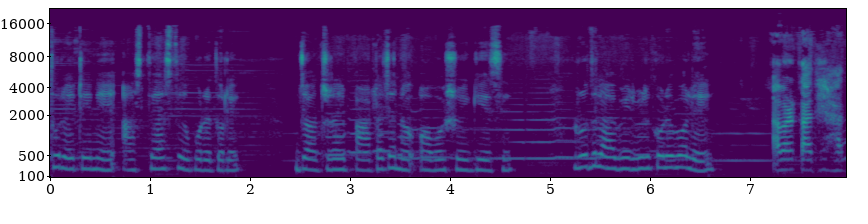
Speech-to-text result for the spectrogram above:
ধরে টেনে আস্তে আস্তে উপরে তোলে। যন্ত্রণায় পাটা যেন অবশ হয়ে গিয়েছে। রোদেলা বিড়বিড় করে বলে আমার কাঁধে হাত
